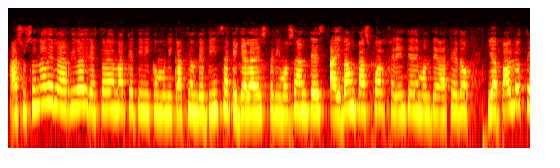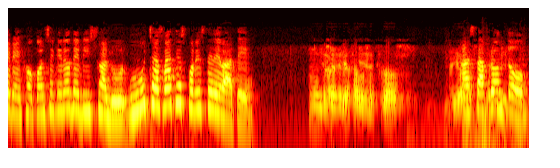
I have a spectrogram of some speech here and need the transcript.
A Susana de la Riva, directora de Marketing y Comunicación de PINSA, que ya la despedimos antes. A Iván Pascual, gerente de Montegacedo. Y a Pablo Cerejo, consejero de Visualur. Muchas gracias por este debate. Muchas gracias, a vosotros. Hasta pronto.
